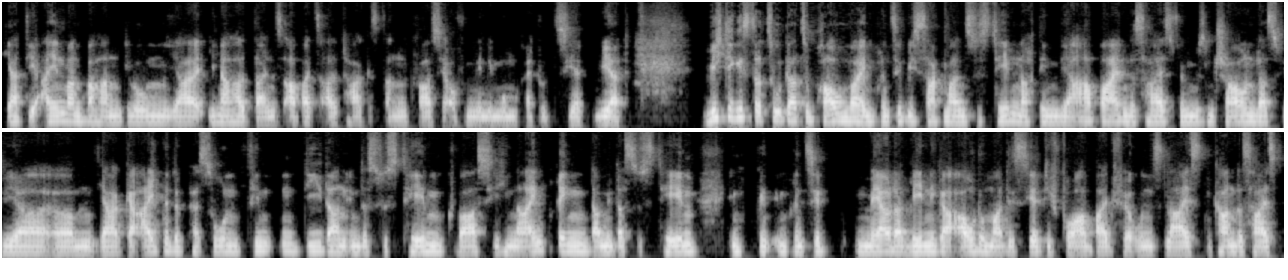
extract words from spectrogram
ja die Einwandbehandlung ja innerhalb deines Arbeitsalltages dann quasi auf ein Minimum reduziert wird. Wichtig ist dazu, dazu brauchen wir im Prinzip, ich sag mal, ein System, nach dem wir arbeiten. Das heißt, wir müssen schauen, dass wir ähm, ja geeignete Personen finden, die dann in das System quasi hineinbringen, damit das System im, im Prinzip mehr oder weniger automatisiert die Vorarbeit für uns leisten kann. Das heißt,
